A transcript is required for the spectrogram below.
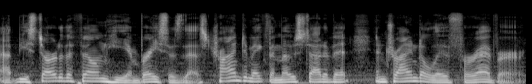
At the start of the film, he embraces this, trying to make the most out of it and trying to live forever.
